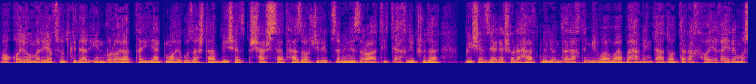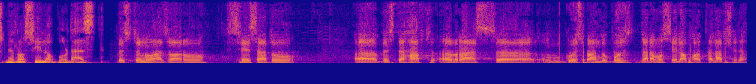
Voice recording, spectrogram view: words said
آقای عمری افزود که در این ولایات تا یک ماه گذشته بیش از 600 هزار جریب زمین زراعتی تخریب شده بیش از 1.7 میلیون درخت میوه و به همین تعداد درختهای غیر مثمر را سیلاب برده است. 29300 27 رس گوسفند و بز در امو سیلاب ها طلب شده.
